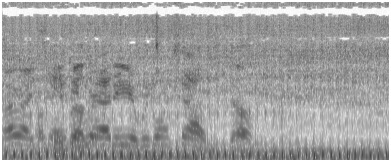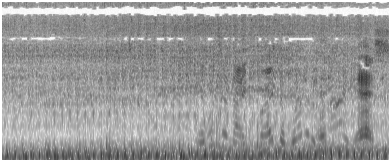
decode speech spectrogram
All right, Okay, Sandy, brother. we're out of here. We're going south. Go. It was a nice ride. The weather was nice. Yes.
